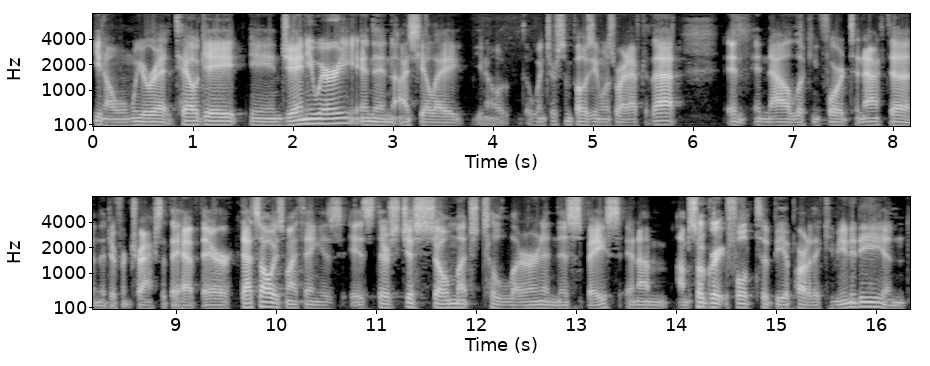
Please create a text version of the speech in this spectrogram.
you know, when we were at Tailgate in January and then ICLA, you know, the winter symposium was right after that and and now looking forward to NACDA and the different tracks that they have there. That's always my thing is is there's just so much to learn in this space and I'm I'm so grateful to be a part of the community and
